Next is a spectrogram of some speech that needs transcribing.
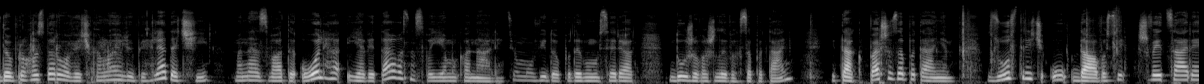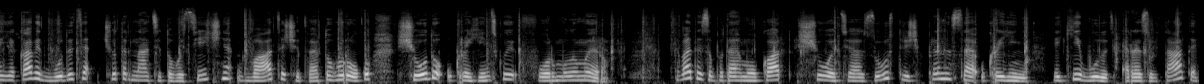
Доброго здоров'ячка, мої любі глядачі. Мене звати Ольга і я вітаю вас на своєму каналі. В цьому відео подивимося ряд дуже важливих запитань. І так, перше запитання: зустріч у Давосі, Швейцарія, яка відбудеться 14 січня 2024 року щодо української формули миру. Давайте запитаємо у карт, що ця зустріч принесе Україні, які будуть результати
